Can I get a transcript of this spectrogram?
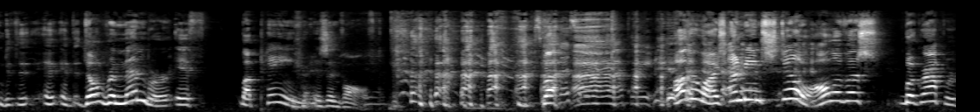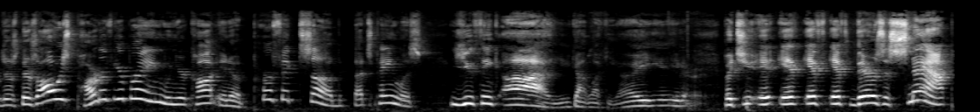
They'll remember if a pain is involved. That's the way I operate. Otherwise, I mean, still, all of us, but grappler, there's, there's always part of your brain when you're caught in a perfect sub that's painless. You think, ah, you got lucky. Ah, you- you got-" But you, if if if there's a snap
